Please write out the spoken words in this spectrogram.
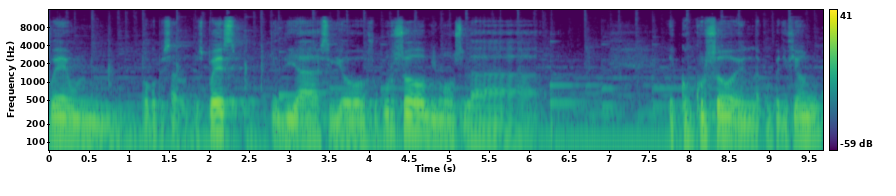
fue un poco pesado. Después el día siguió su curso, vimos la el concurso, en la competición,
